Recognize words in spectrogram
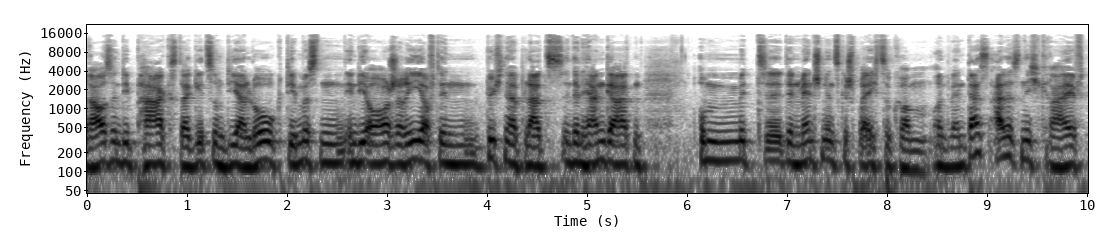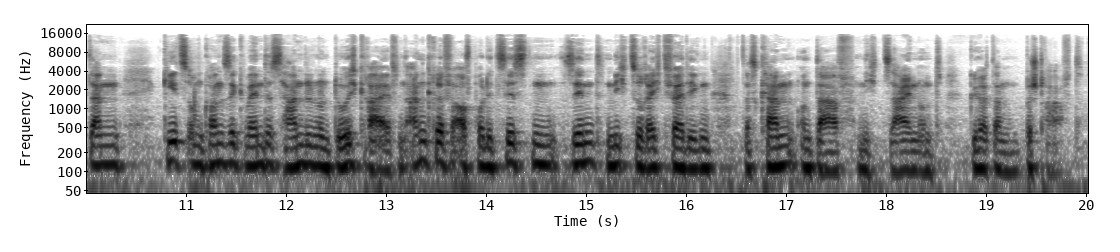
raus in die Parks, da geht es um Dialog, die müssen in die Orangerie auf den Büchnerplatz, in den Herrengarten, um mit äh, den Menschen ins Gespräch zu kommen. Und wenn das alles nicht greift, dann geht es um konsequentes Handeln und Durchgreifen. Angriffe auf Polizisten sind nicht zu rechtfertigen. Das kann und darf nicht sein und gehört dann bestraft.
